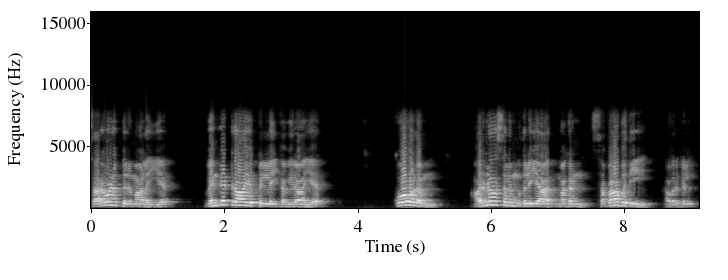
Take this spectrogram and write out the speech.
சரவண பெருமாளையர் வெங்கட்ராய பிள்ளை கவிராயர் கோவலம் அருணாசலம் முதலியார் மகன் சபாபதி அவர்கள்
